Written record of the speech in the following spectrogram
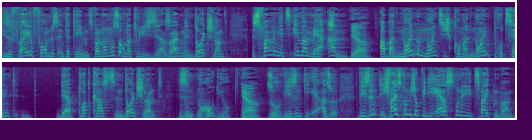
diese freie Form des Entertainments, weil man muss auch natürlich sa- sagen, in Deutschland, es fangen jetzt immer mehr an. Ja. Aber 99,9% der Podcasts in Deutschland sind nur Audio. Ja. So, wir sind die, also, wir sind, ich weiß nur nicht, ob wir die ersten oder die zweiten waren.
